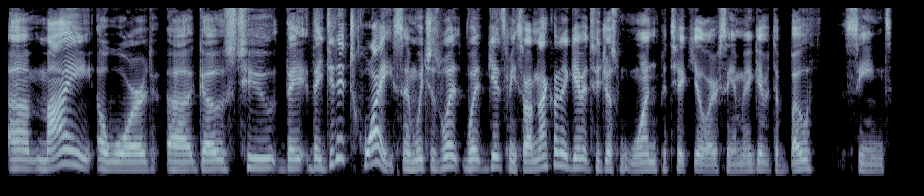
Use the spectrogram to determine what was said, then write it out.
Um, my award uh, goes to they they did it twice, and which is what what gets me. So I'm not going to give it to just one particular scene. I'm going to give it to both scenes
